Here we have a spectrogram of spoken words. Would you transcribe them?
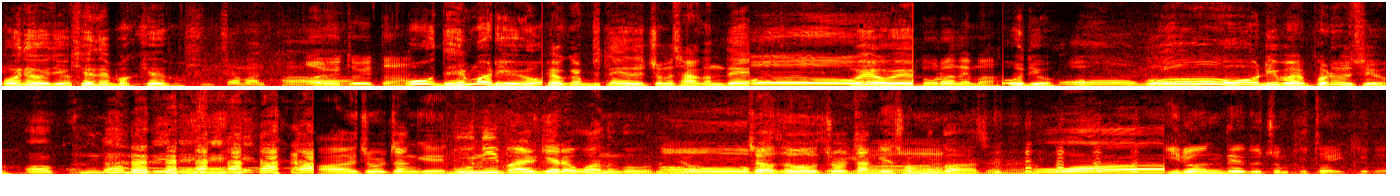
어디 어디? 걔들 봐, 걔들. 봐. 진짜 많다. 어 여기 또 있다. 오, 네 마리예요. 벽에 붙은 애들 좀 작은데. 오, 왜요, 왜요? 노란 해마. 어디요? 오, 뭐야? 오, 오, 리발 버려주세요. 아, 콩나물이네. 아, 쫄장게. 무늬발게라고 하는 거거든요. 오, 저도 맞아, 맞아. 쫄장게 야. 전문가잖아요. 우와. 이런 데도 좀 붙어 있거든.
